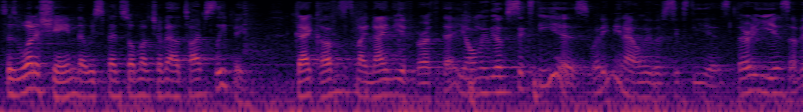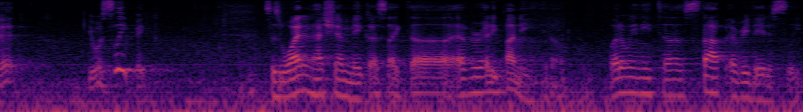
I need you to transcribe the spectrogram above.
Says, what a shame that we spend so much of our time sleeping. Guy comes, it's my 90th birthday, you only live 60 years. What do you mean I only live 60 years? 30 years of it, you were sleeping. Says, why didn't Hashem make us like the ever ready bunny, you know? Why do we need to stop every day to sleep?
